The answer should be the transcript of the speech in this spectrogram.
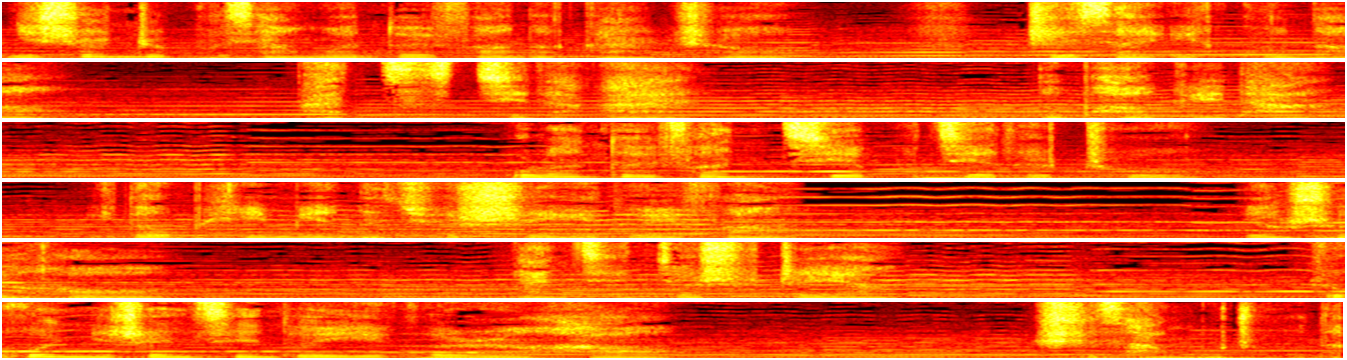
你甚至不想问对方的感受，只想一股脑把自己的爱都抛给他。无论对方接不接得住，你都拼命的去示意对方。有时候。感情就是这样，如果你真心对一个人好，是藏不住的。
